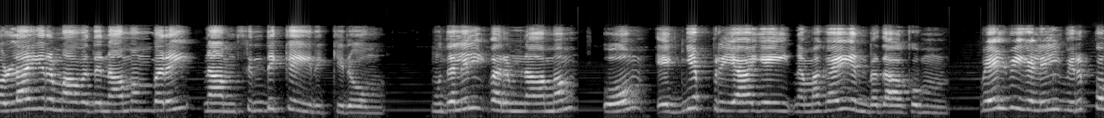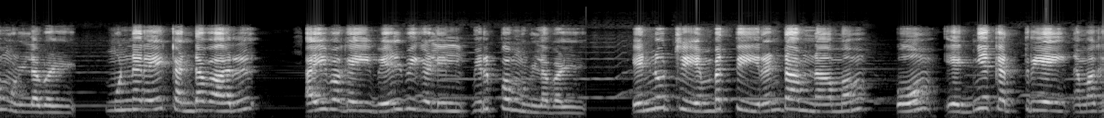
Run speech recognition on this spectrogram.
தொள்ளாயிரமாவது நாமம் வரை நாம் சிந்திக்க இருக்கிறோம். முதலில் வரும் நாமம் ஓம் யஜ்ஞப்பிரியாயை நமக என்பதாகும். வேள்விகளில் விருப்பம் உள்ளவள் முன்னரே கண்டவாறு ஐவகை வேள்விகளில் விருப்பம் உள்ளவள் எண்ணூற்றி எண்பத்தி இரண்டாம் நாமம் ஓம் யஜ்ஞகர்த்தியை நமக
